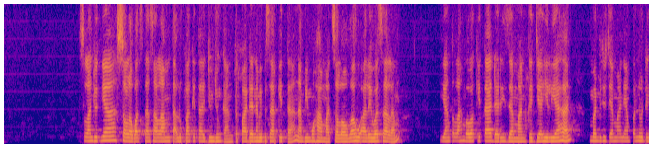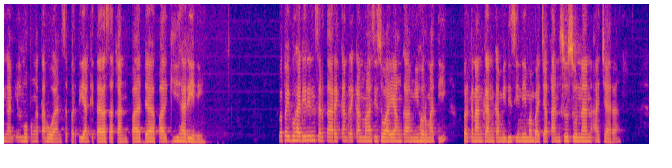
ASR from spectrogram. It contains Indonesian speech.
Selanjutnya, salawat serta salam tak lupa kita junjungkan kepada Nabi besar kita, Nabi Muhammad Sallallahu Alaihi Wasallam, yang telah membawa kita dari zaman kejahiliahan menuju zaman yang penuh dengan ilmu pengetahuan seperti yang kita rasakan pada pagi hari ini. Bapak Ibu hadirin serta rekan-rekan mahasiswa yang kami hormati, Perkenankan kami di sini membacakan susunan acara.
